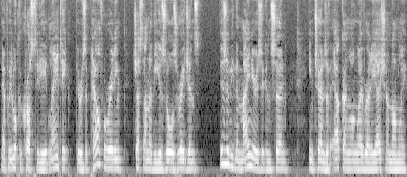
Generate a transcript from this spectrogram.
Now, if we look across to the Atlantic, there is a powerful reading just under the Azores regions. These would be the main areas of concern in terms of outgoing long wave radiation anomaly.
